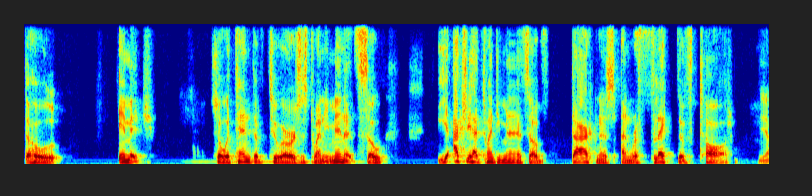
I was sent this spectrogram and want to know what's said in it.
the whole image. So a tenth of two hours is 20 minutes. So you actually had 20 minutes of darkness and reflective thought. Yeah.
